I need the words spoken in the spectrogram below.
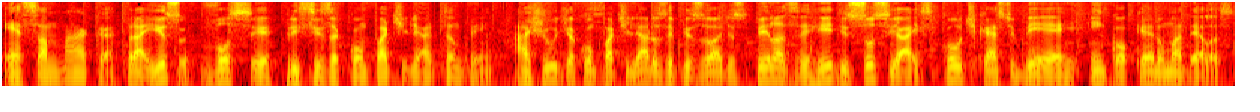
essa marca. Para isso, você precisa compartilhar também. Ajude a compartilhar os episódios pelas redes sociais, Coachcast BR em qualquer uma delas.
